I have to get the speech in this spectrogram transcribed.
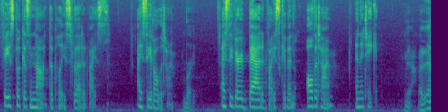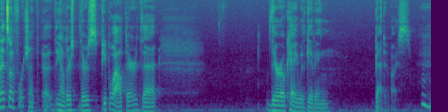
Facebook is not the place for that advice. I see it all the time. Right. I see very bad advice given all the time, and they take it. Yeah, and it's unfortunate. Uh, you know, there's there's people out there that they're okay with giving bad advice, hmm.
